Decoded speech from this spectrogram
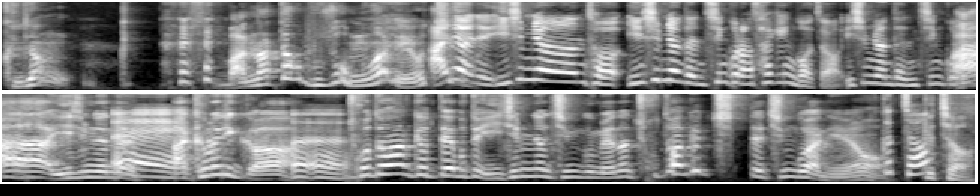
그냥 만났다고 볼수 없는 거 아니에요? 아니 아니 20년 저 20년 된 친구랑 사귄 거죠. 20년 된 친구랑 아, 20년 된. 네. 아, 그러니까 네, 네. 초등학교 때부터 20년 친구면은 초등학교 치- 때 친구 아니에요. 그쵸? 그쵸.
